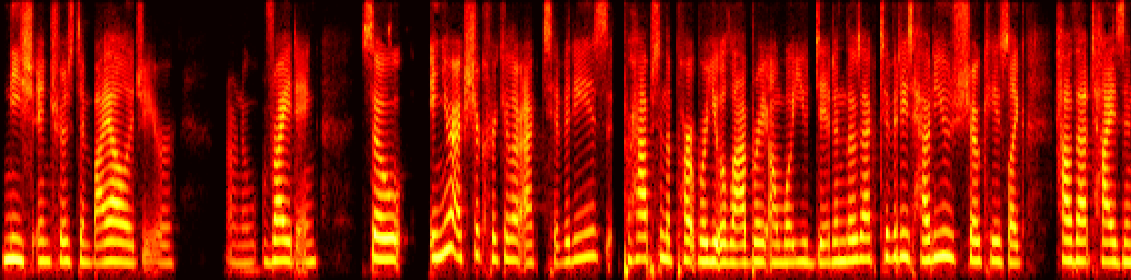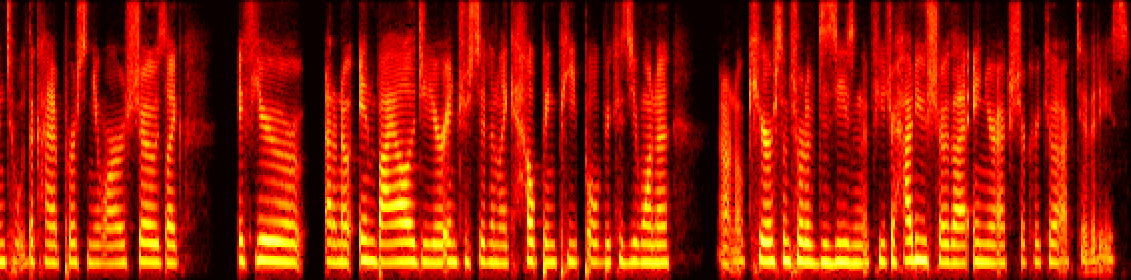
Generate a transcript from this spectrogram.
niche interest in biology or, I don't know, writing. So, in your extracurricular activities, perhaps in the part where you elaborate on what you did in those activities, how do you showcase like how that ties into the kind of person you are? Shows like if you're, I don't know, in biology, you're interested in like helping people because you want to, I don't know, cure some sort of disease in the future. How do you show that in your extracurricular activities?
